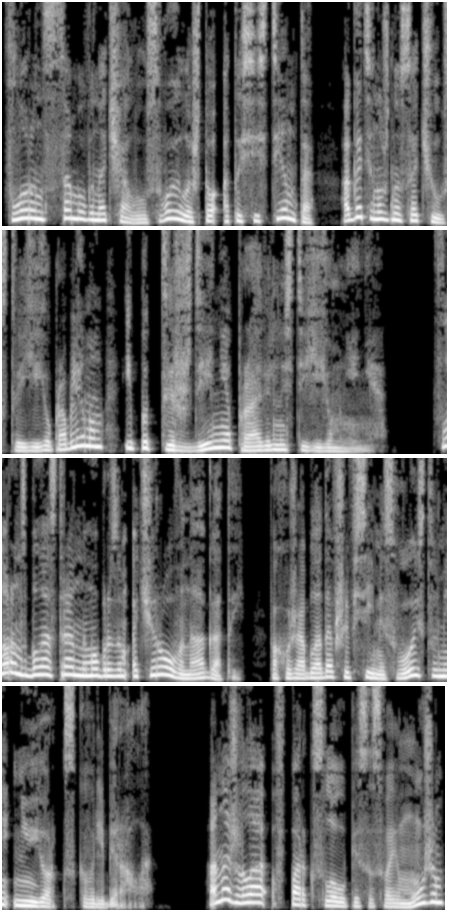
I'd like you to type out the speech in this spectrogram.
Флоренс с самого начала усвоила, что от ассистента Агате нужно сочувствие ее проблемам и подтверждение правильности ее мнения. Флоренс была странным образом очарована Агатой, похоже, обладавшей всеми свойствами нью-йоркского либерала. Она жила в парк Слоупи со своим мужем,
